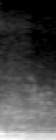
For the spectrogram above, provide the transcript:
Oh.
